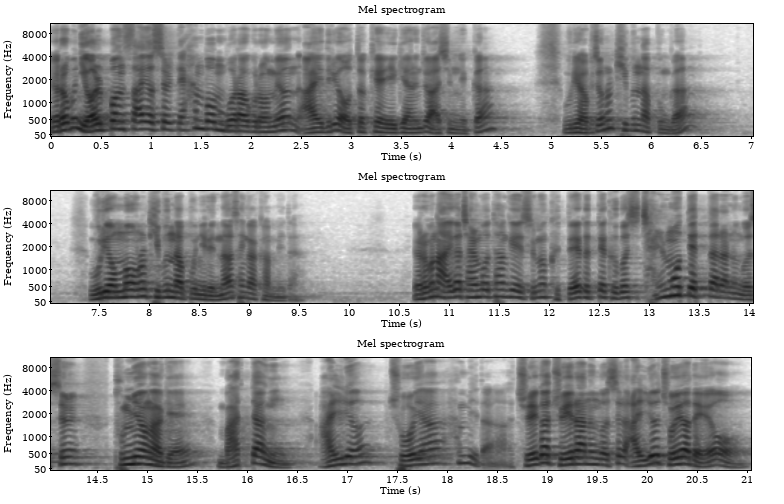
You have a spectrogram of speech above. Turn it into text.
여러분 열 번 쌓였을 때 한 번 뭐라 그러면 아이들이 어떻게 얘기하는 줄 아십니까? 우리 아버지 오늘 기분 나쁜가? 우리 엄마 오늘 기분 나쁜 일 있나 생각합니다. 여러분 아이가 잘못한 게 있으면 그때 그때 그것이 잘못됐다라는 것을 분명하게 마땅히 알려줘야 합니다. 죄가 죄라는 것을 알려줘야 돼요.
